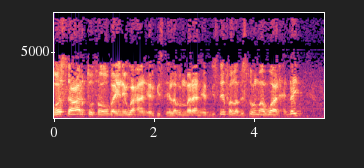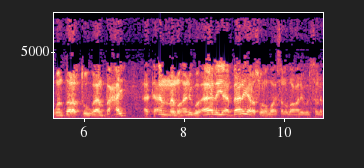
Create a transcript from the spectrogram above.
wastacartu thawbayni waxaan ergistay laba maraan ergistay fa labistuhumaa waan xidhay wainطalaqtu waan baxay ata'amamu anigoo aadaya abbaaraya rasuula اllahi salى اllahu alayh wasalam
